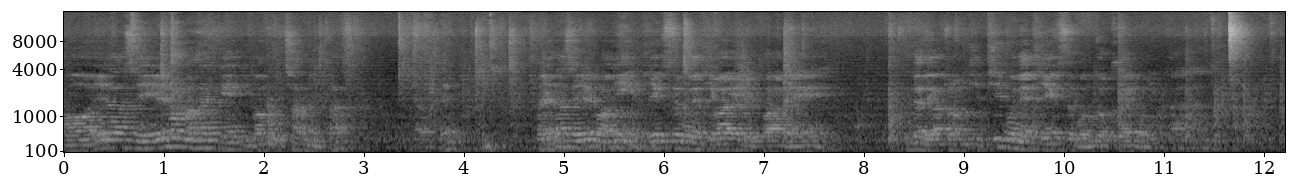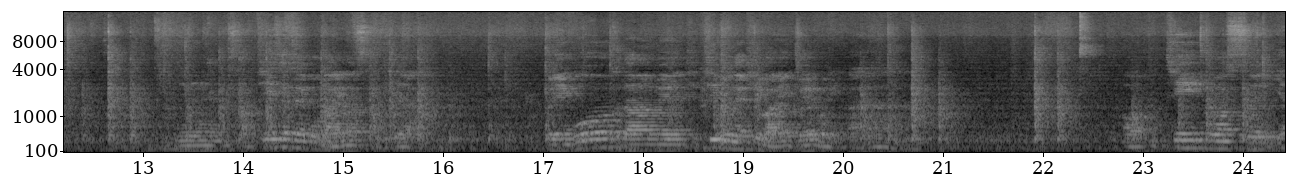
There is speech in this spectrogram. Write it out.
어 1-1번만 할게. 2번 귀찮으니까. 알았지? 자 1-1번이 dx분의 dy를 구하래. 근데 내가 그럼 dt분의 dx 먼저 구해보니까 음 4t 세제곱 마이너스 4t야 그리고 그 다음에 dt분의 dy 구해보니까 어 t 플러스 2야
